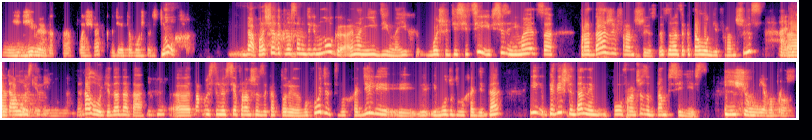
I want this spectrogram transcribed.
единая такая площадка, где это можно сделать? Ну, да, площадок на самом деле много, она не единая, их больше десяти, и все занимаются продажей франшиз. Это называется каталоги франшиз. А, это каталоги именно, да? Каталоги, да-да-да. Угу. Там выставлены все франшизы, которые выходят, выходили и, и будут выходить, да. И первичные данные по франшизам там все есть. И еще у меня вопрос.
